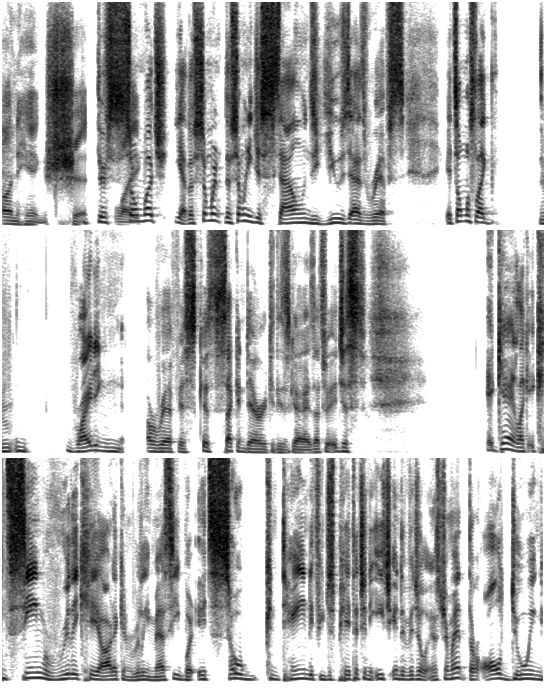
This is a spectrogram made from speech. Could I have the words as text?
unhinged shit. There's so much. Yeah. There's so many. There's so many just sounds used as riffs. It's almost like writing a riff is, is secondary to these guys. That's what it just. Again, like it can seem really chaotic and really messy, but it's so contained if you just pay attention to each individual instrument. They're all doing,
